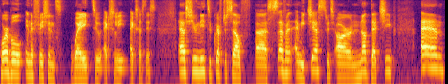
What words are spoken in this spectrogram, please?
horrible, inefficient way to actually access this. As you need to craft yourself uh, 7 ME chests, which are not that cheap. And,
